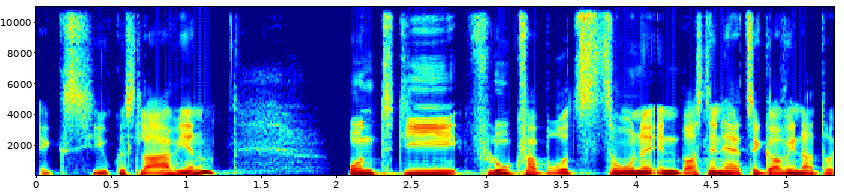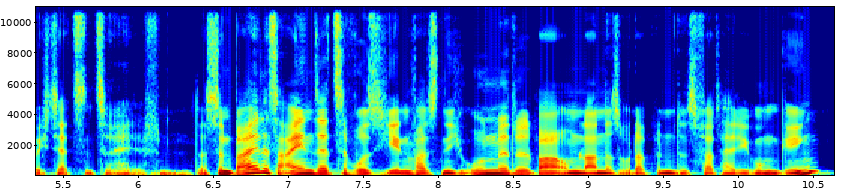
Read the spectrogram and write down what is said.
Ex-Jugoslawien und die Flugverbotszone in Bosnien-Herzegowina durchsetzen zu helfen. Das sind beides Einsätze, wo es jedenfalls nicht unmittelbar um Landes- oder Bündnisverteidigung ging.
